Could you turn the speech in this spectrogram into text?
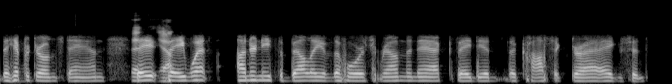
the hippodrome stand. That- they yeah. they went underneath the belly of the horse, around the neck. They did the Cossack drags, and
